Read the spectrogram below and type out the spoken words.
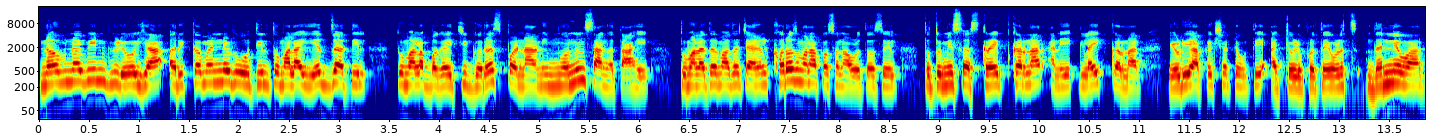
नवनवीन व्हिडिओ ह्या रिकमेंडेड होतील तुम्हाला येत जातील तुम्हाला बघायची गरज पडणार. आणि म्हणून सांगत आहे तुम्हाला जर माझं चॅनल खरंच मनापासून आवडत असेल तर तुम्ही सबस्क्राईब करणार आणि एक लाईक करणार. एवढी अपेक्षा ठेवते आजच्या वेळेपर्यंत एवढंच धन्यवाद.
